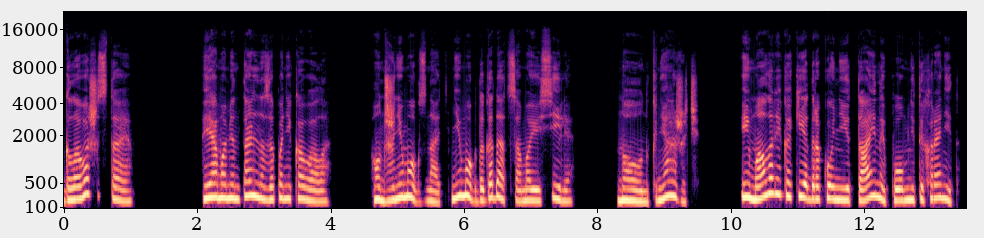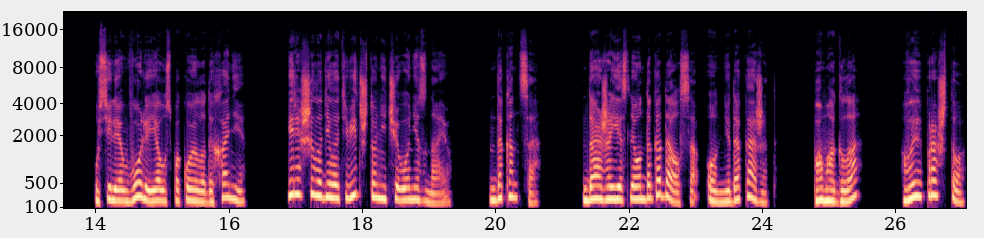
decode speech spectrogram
Глава шестая. Я моментально запаниковала. Он же не мог знать, не мог догадаться о моей силе. Но он княжич. И мало ли какие драконьи тайны помнит и хранит. Усилием воли я успокоила дыхание и решила делать вид, что ничего не знаю. До конца. Даже если он догадался, он не докажет. Помогла? Вы про что?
